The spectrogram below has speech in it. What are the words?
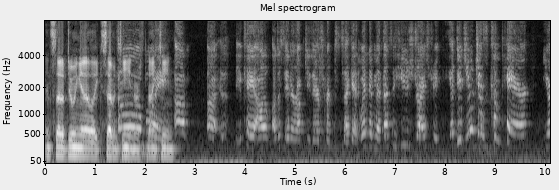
instead of doing it at like 17 oh, or boy. 19. Um, I'll, just interrupt you there for a second. Wait a minute, that's a huge dry streak. Did you just compare your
